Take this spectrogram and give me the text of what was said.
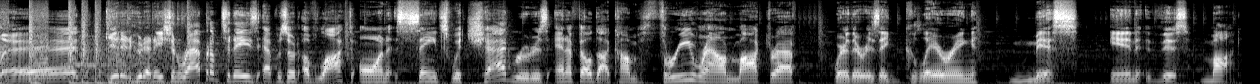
Let's get it, Who Dat Nation. Wrapping up today's episode of Locked On Saints with Chad Reuter's NFL.com three round mock draft, where there is a glaring miss in this mock.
